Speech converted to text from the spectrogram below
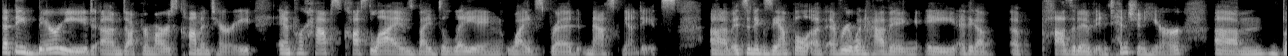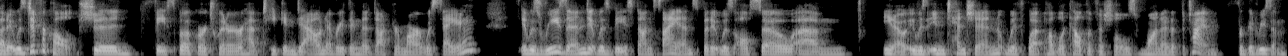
that they buried um, Dr. Marr's commentary and perhaps cost lives by delaying widespread mask mandates. Um, it's an example of everyone having a, I think, a, a positive intention here, um, but it was difficult. Should Facebook or Twitter have taken down everything that Dr. Marr was saying? It was reasoned, it was based on science, but it was also um, you know, it was in tension with what public health officials wanted at the time for good reason.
